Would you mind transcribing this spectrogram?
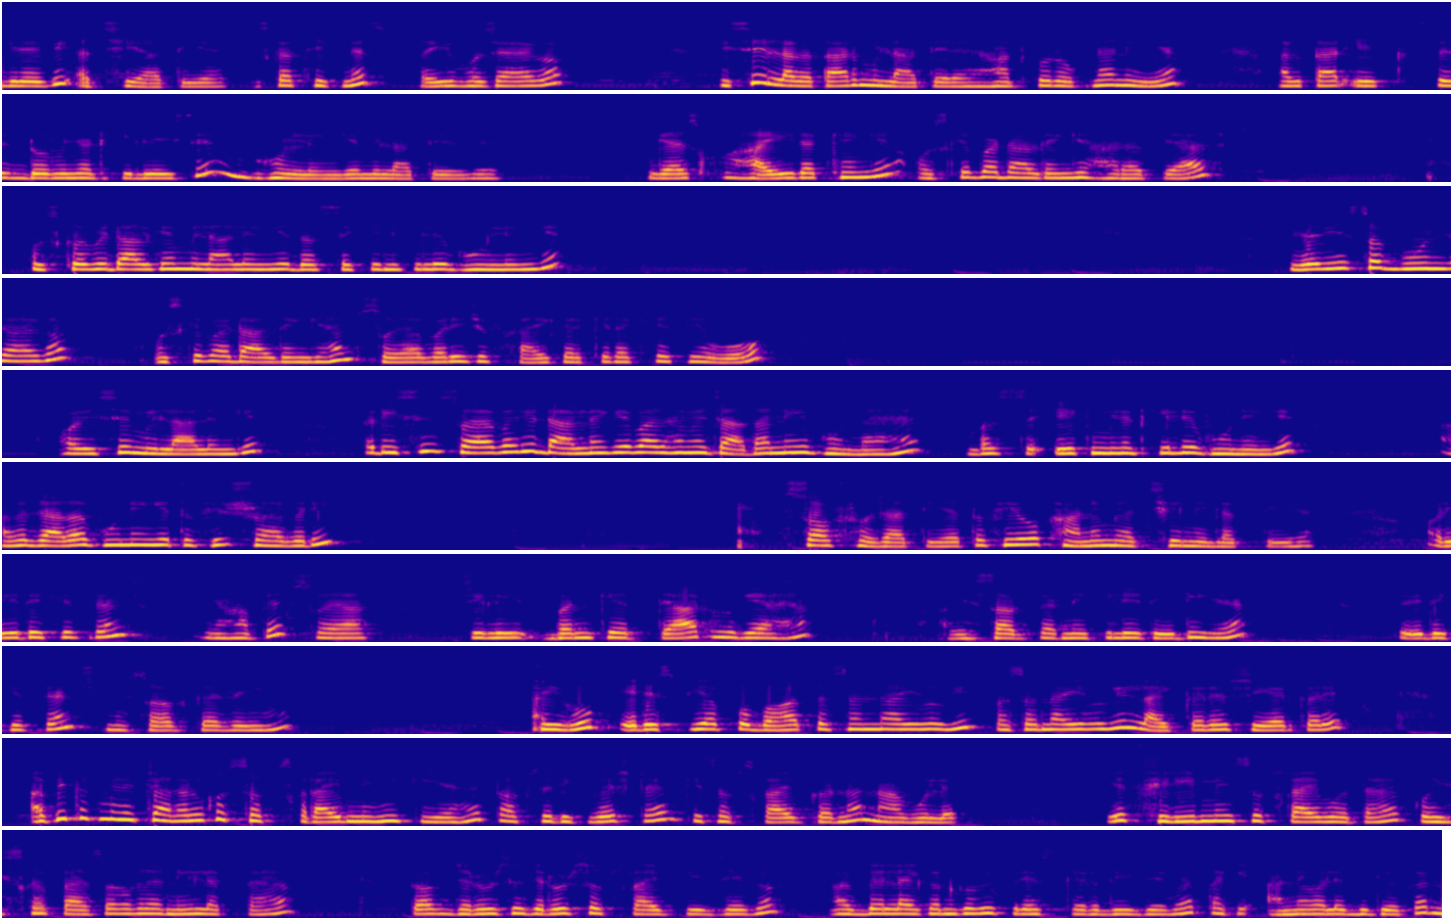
ग्रेवी अच्छी आती है। इसका थिकनेस सही हो जाएगा। इसे लगातार मिलाते रहें। हाथ को रोकना नहीं है। लगातार एक से दो मिनट के लिए इसे भून लेंगे मिलाते हुए। गैस को हाई रखेंगे, उसके बाद डाल देंगे हरा प्याज। उसको भी डाल के मिला लेंगे, दस सेकेंड के लिए भून लेंगे। जब ये सब भून जाएगा, उसके बाद डाल देंगे हम सोया बड़ी जो फ्राई करके रखे थे वो। और इसे मिला लेंगे। और इसे सोयाबरी डालने के बाद हमें ज़्यादा नहीं भूनना है, बस एक मिनट के लिए भूनेंगे। अगर ज़्यादा भूनेंगे तो फिर स्ट्रॉबेरी सॉफ्ट हो जाती है तो फिर वो खाने में अच्छी नहीं लगती है। और ये देखिए फ्रेंड्स, यहाँ पे सोया चिली बन के तैयार हो गया है। अब ये सर्व करने के लिए रेडी है। तो ये देखिए फ्रेंड्स, मैं सर्व कर रही हूँ। आई होप ये रेसिपी आपको बहुत पसंद आई होगी। पसंद आई होगी, लाइक करें, शेयर करें। अभी तक मेरे चैनल को सब्सक्राइब नहीं किए हैं तो आपसे रिक्वेस्ट है कि सब्सक्राइब करना ना भूलें। ये फ्री में ही सब्सक्राइब होता है, कोई इसका पैसा वगैरह नहीं लगता है। तो आप ज़रूर से ज़रूर सब्सक्राइब कीजिएगा और बेल आइकन को भी प्रेस कर दीजिएगा ताकि आने वाले वीडियो का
